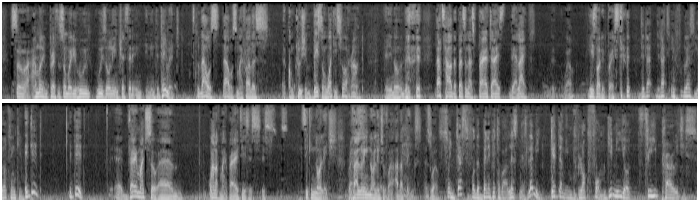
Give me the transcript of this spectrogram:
so I'm not impressed with somebody who, who is only interested in, in entertainment. So that was that was my father's uh, conclusion based on what he saw around. And, you know, that's how the person has prioritized their lives. Well, he's not impressed. Did that did that influence your thinking? it did, it did, uh, very much so. Um, one of my priorities is, is seeking knowledge, Right. valuing So- knowledge over other things as well. So, just for the benefit of our listeners, let me get them in block form. Give me your three priorities.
